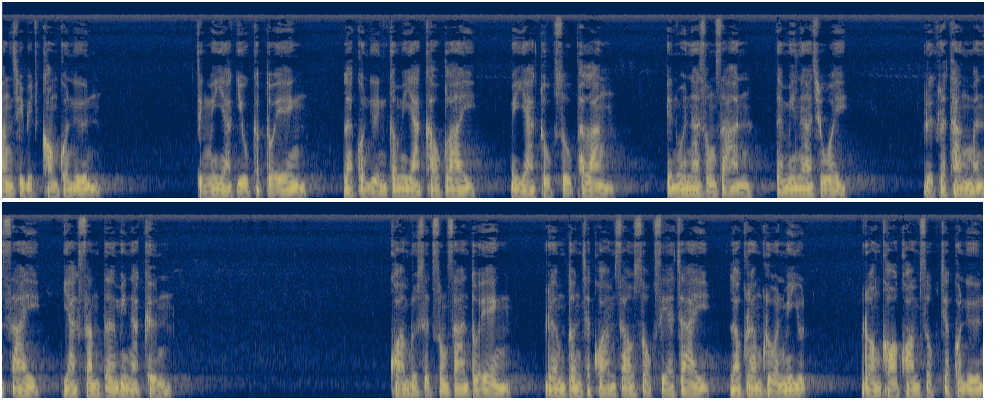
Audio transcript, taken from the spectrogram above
ลังชีวิตของคนอื่น จึงไม่อยากอยู่กับตัวเอง และคนอื่นก็ไม่อยากเข้าใกล้ ไม่อยากถูกสูบพลัง เห็นว่าน่าสงสารแต่ไม่น่าช่วย หรือกระทั่งหมันไส้อยากซ้ำเติมให้หนักขึ้น ความรู้สึกสงสารตัวเอง เริ่มต้นจากความเศร้าโศกเสียใจ แล้วคร่ำครวญไม่หยุด ร้องขอความสุขจากคนอื่น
